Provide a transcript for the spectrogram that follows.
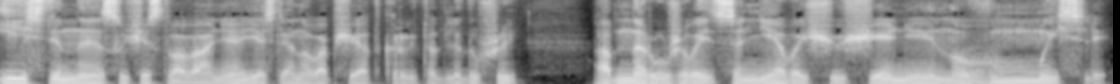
Истинное существование, если оно вообще открыто для души, обнаруживается не в ощущении, но в мысли.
